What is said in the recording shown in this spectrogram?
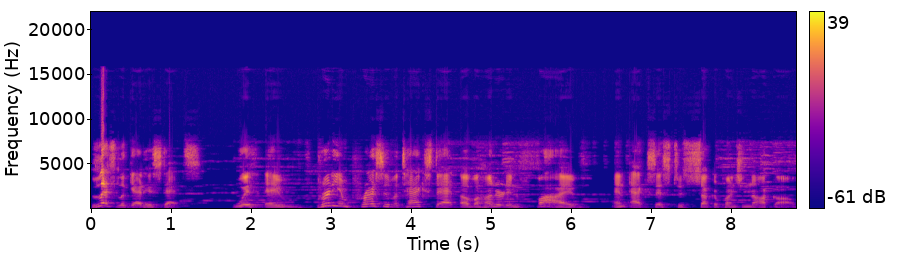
Let's look at his stats. With a pretty impressive attack stat of 105 and access to Sucker Punch knockoff,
